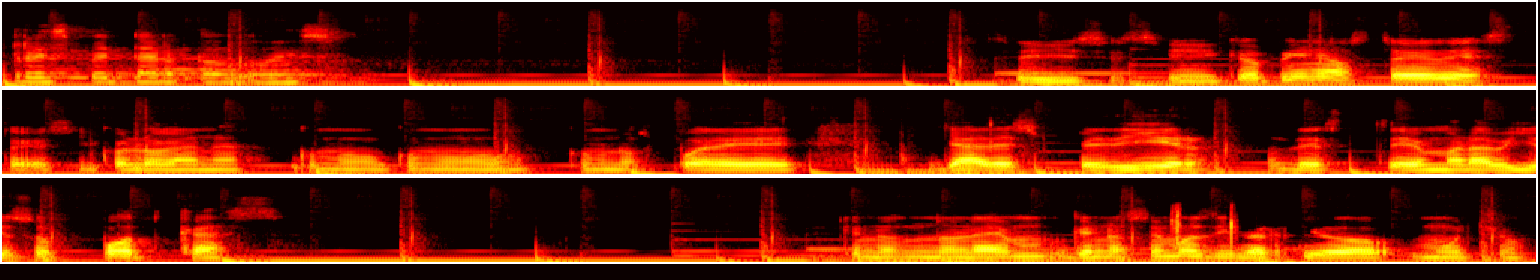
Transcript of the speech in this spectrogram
respetar todo eso. Sí, sí, sí. ¿Qué opina usted, este, psicóloga? ¿Cómo, cómo, cómo nos puede ya despedir de este maravilloso podcast? Que nos, que nos hemos divertido mucho.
